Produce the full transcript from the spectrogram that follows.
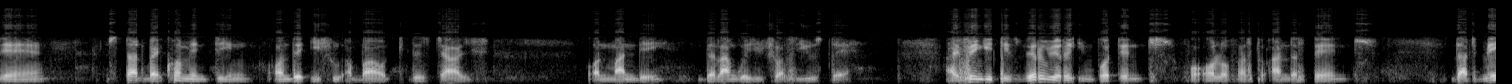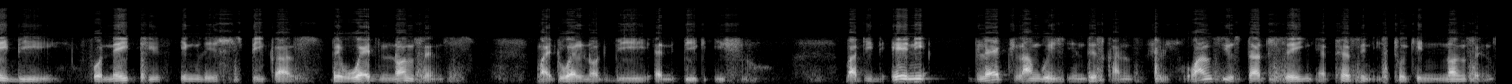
uh, start by commenting on the issue about this judge on Monday, the language which was used there. I think it is very, very important for all of us to understand that maybe for native English speakers, the word nonsense might well not be a big issue. But in any black language in this country, once you start saying a person is talking nonsense,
